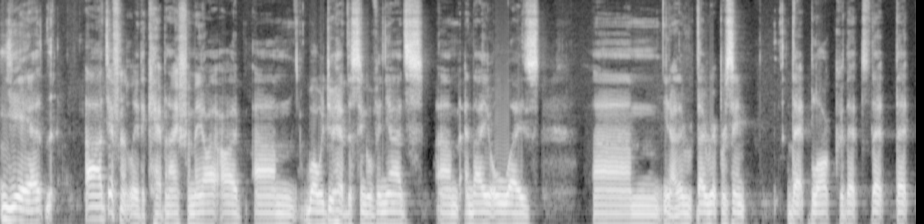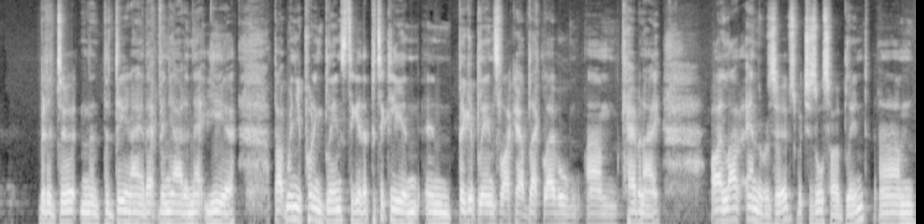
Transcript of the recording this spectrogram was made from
Yeah, uh, definitely the Cabernet for me. I, I um, well, we do have the single vineyards, um, and they always, um, you know, they, they represent that block, that that that bit of dirt and the, the, DNA of that vineyard in that year. But when you're putting blends together, particularly in, in bigger blends like our Black Label um, Cabernet, I love and the reserves, which is also a blend. Um,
